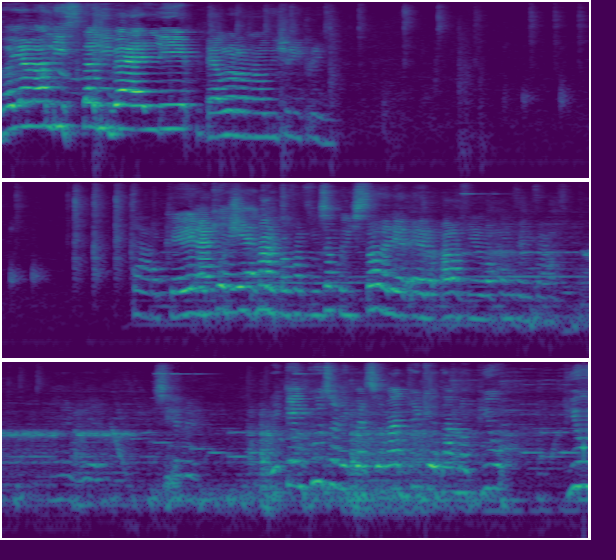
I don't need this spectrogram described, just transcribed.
Vai alla lista livelli. E allora me lo dicevi prima. Ok, eccoci. ecco. Marco ha fatto un sacco di storie e alla fine l'ho accontentato. Non è vero. Sì, è vero. Perché in cui sono i personaggi che danno più, più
